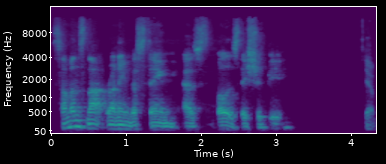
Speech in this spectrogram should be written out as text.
someone's not running this thing as well as they should be. Yep.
